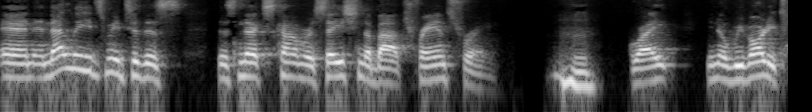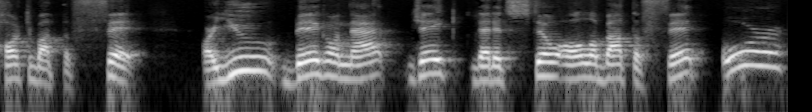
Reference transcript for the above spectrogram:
And and that leads me to this this next conversation about transferring, mm-hmm. right? You know, we've already talked about the fit are you big on that, Jake, that it's still all about the fit? Or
